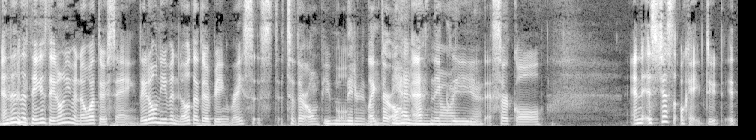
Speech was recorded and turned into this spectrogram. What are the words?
And then the thing is, they don't even know what they're saying. They don't even know that they're being racist to their own people. Literally. Like their They own had no ethnically circle. And it's just, okay, dude, it,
